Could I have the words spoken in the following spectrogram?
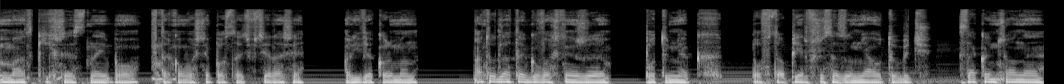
matki chrzestnej, bo w taką właśnie postać wciela się Olivia Colman. A to dlatego właśnie, że po tym jak powstał pierwszy sezon, miało to być zakończone.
